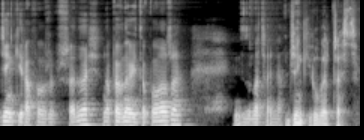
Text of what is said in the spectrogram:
dzięki Rafał, że przyszedłeś. Na pewno mi to pomoże. Do zobaczenia. Dzięki Hubert, cześć.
